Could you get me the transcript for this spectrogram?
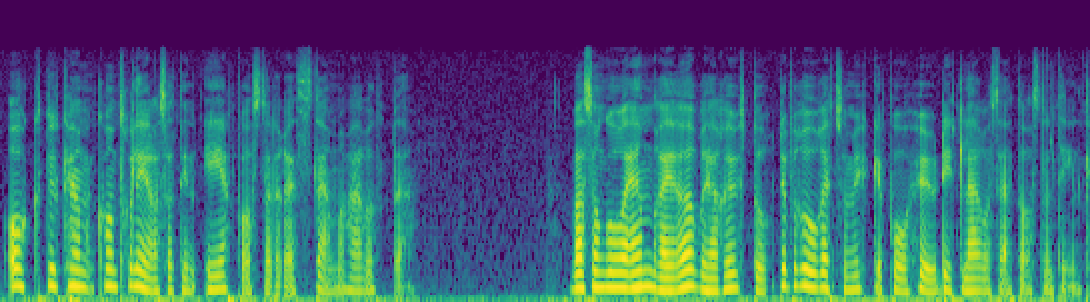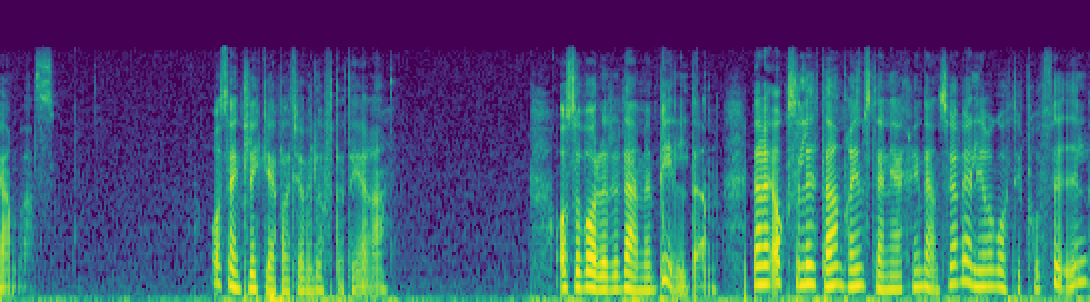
och du kan kontrollera så att din e-postadress stämmer här uppe. Vad som går att ändra i övriga rutor det beror rätt så mycket på hur ditt lärosäte har ställt in Canvas. Och sen klickar jag på att jag vill uppdatera. Och så var det det där med bilden. Där är också lite andra inställningar kring den så jag väljer att gå till profil.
